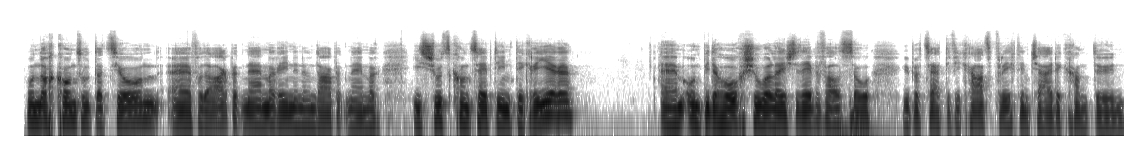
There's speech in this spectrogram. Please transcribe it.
Und nach Konsultation äh, von den Arbeitnehmerinnen und Arbeitnehmern ins Schutzkonzept integrieren. Ähm, und bei den Hochschulen ist es ebenfalls so, über Zertifikatspflicht entscheiden Kantone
